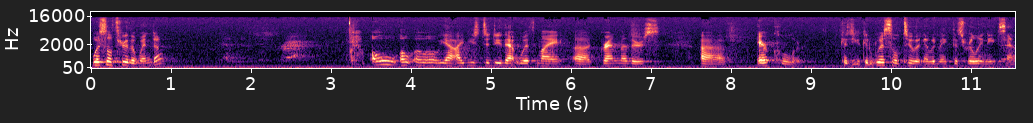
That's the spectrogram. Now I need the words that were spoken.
Whistle through the window? Oh, oh, oh, oh, yeah. I used to do that with my uh, grandmother's uh, air cooler because you could whistle to it and it would make this really neat sound.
